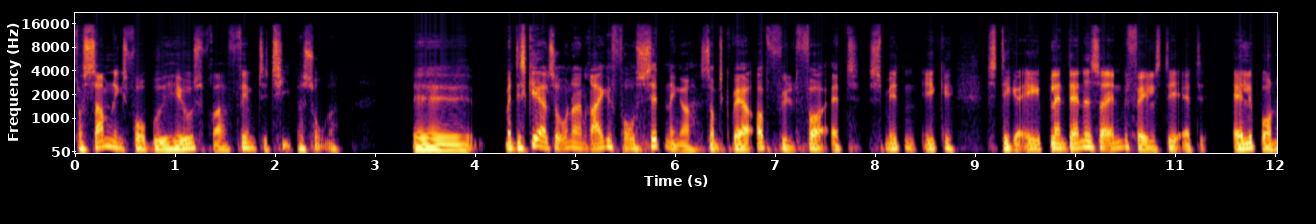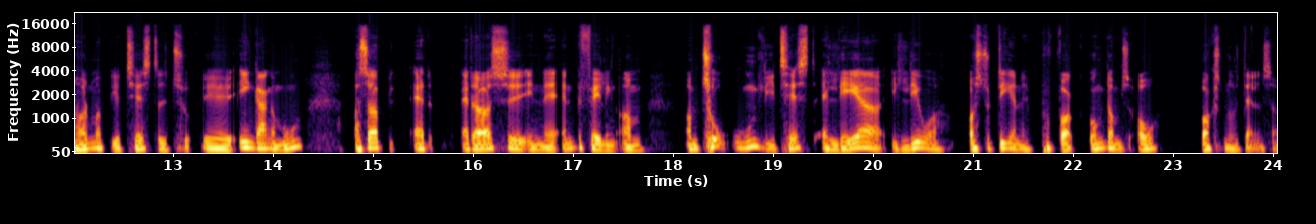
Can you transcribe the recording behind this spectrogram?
Forsamlingsforbuddet hæves fra 5 til 10 personer. Øh, men det sker altså under en række forudsætninger, som skal være opfyldt for, at smitten ikke stikker af. Blandt andet så anbefales det, at alle Bornholmer bliver testet to, øh, en gang om ugen, og så er, er der også øh, en øh, anbefaling om, om to ugenlige test af lærere, elever og og studerende på vok- ungdoms- og voksenuddannelser.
